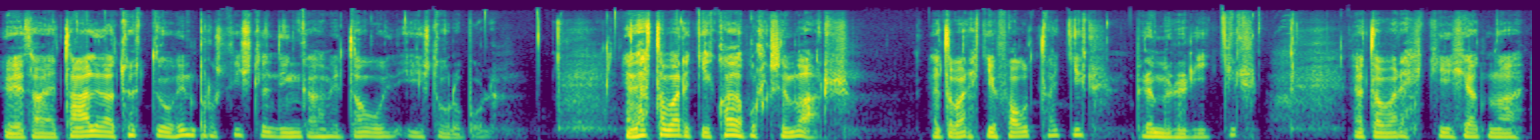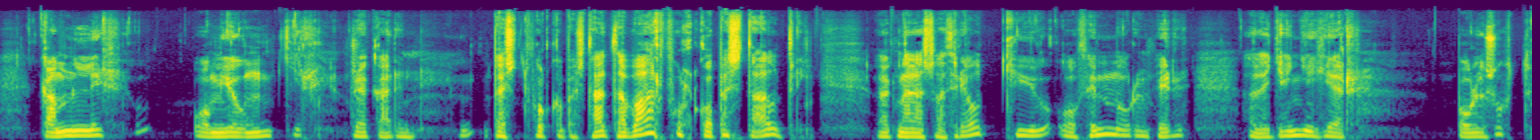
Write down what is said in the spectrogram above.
Eh, það er talið að 25% Íslendinga hafi dáið í stóru bólu. En þetta var ekki hvaða fólk sem var. Þetta var ekki fátækir, premurur ríkir. Þetta var ekki hérna gamlir og mjög ungir, frekarinn best fólk á besta. Þetta var fólk á besta aldri vegna þess að 35 árum fyrr að það gengi hér bólusótt.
